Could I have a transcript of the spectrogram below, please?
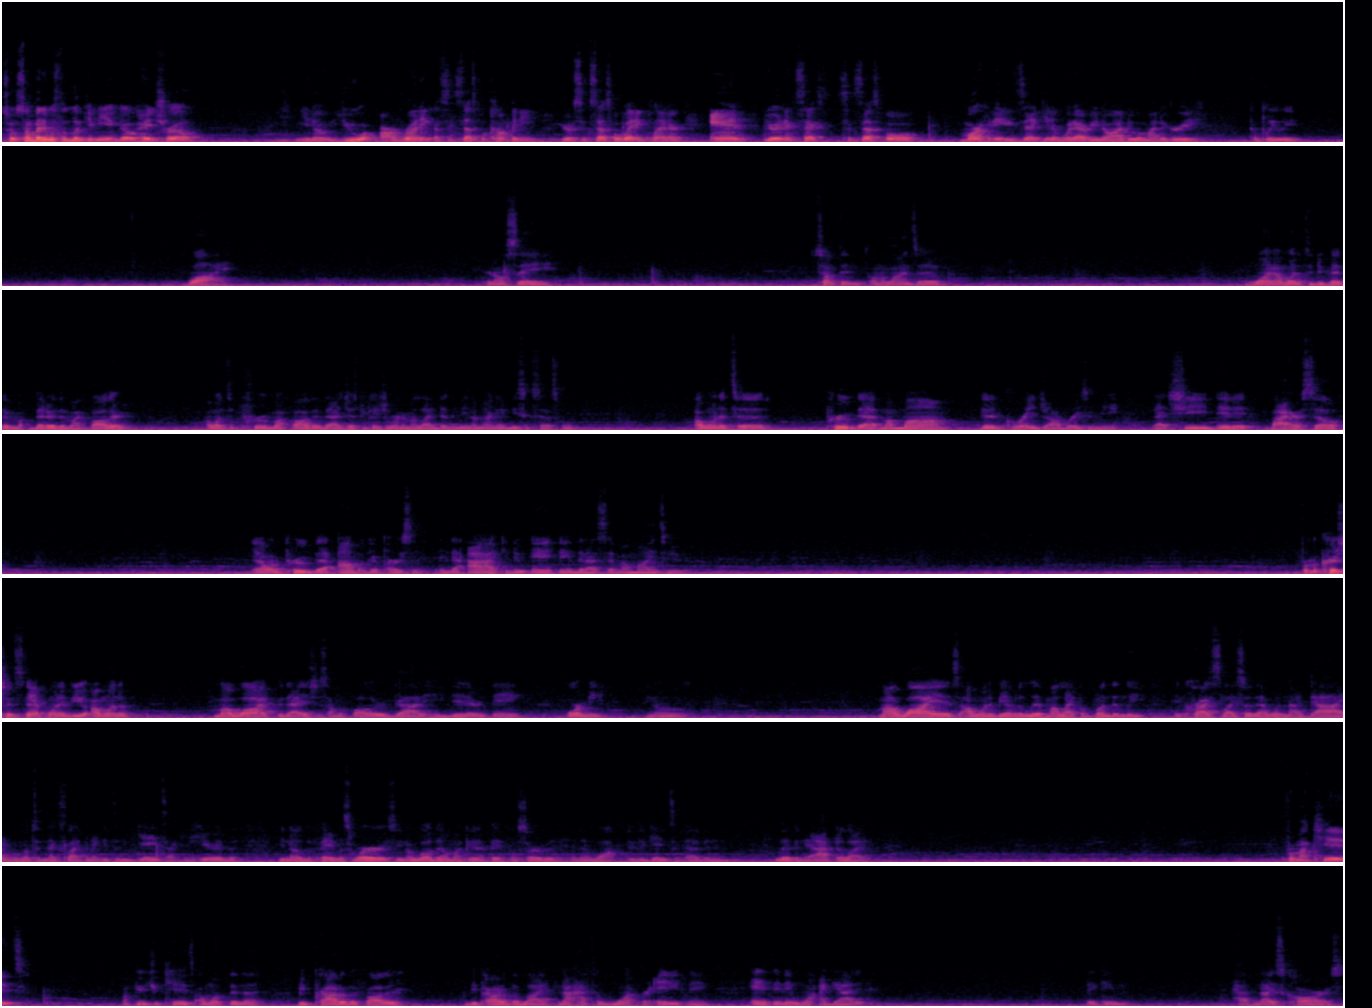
So if somebody was to look at me and go, "Hey, Trell, you know, you are running a successful company, you're a successful wedding planner, and you're an ex- successful marketing executive, whatever you know I do with my degree, completely. Why?" And I'll say something on the lines of one, I wanted to do better better than my father. I want to prove my father that just because you weren't in my life doesn't mean I'm not going to be successful. I wanted to prove that my mom did a great job raising me, that she did it by herself. And I want to prove that I'm a good person and that I can do anything that I set my mind to. From a Christian standpoint of view, I want to my why for that is just I'm a follower of God and He did everything for me. You know, my why is I want to be able to live my life abundantly in Christ like so that when I die and move on to the next life and I get to the gates I can hear the you know the famous words, you know, well done my good and faithful servant and then walk through the gates of heaven and live in the afterlife. For my kids, my future kids, I want them to be proud of their father be proud of their life, not have to want for anything. Anything they want, I got it. They can have nice cars.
